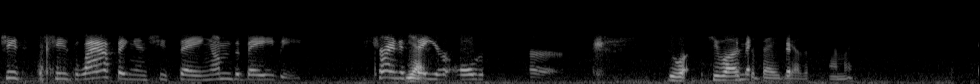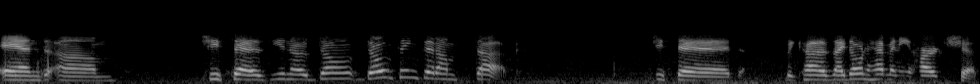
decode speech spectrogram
she's she's laughing and she's saying, I'm the baby. She's trying to Yes. say you're older than her. She was, she was the baby of the family. And um she says, you know, don't don't think that I'm stuck. She said, because I don't have any hardships.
